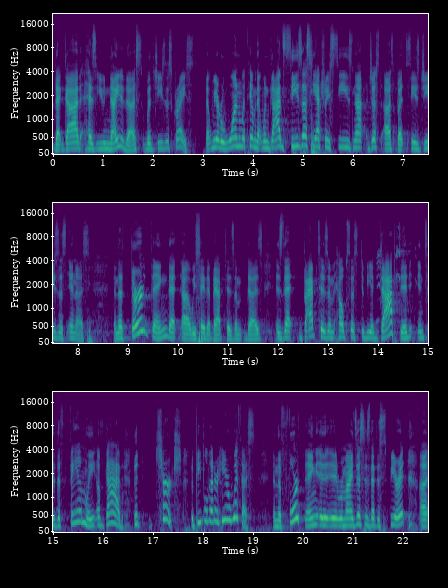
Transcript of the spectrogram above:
that God has united us with Jesus Christ that we are one with him, that when God sees us, he actually sees not just us, but sees Jesus in us. And the third thing that uh, we say that baptism does is that baptism helps us to be adopted into the family of God, the church, the people that are here with us. And the fourth thing it, reminds us is that the Spirit uh,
